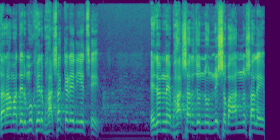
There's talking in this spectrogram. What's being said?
তারা আমাদের মুখের ভাষা কেড়ে নিয়েছে। এজন্যে ভাষার জন্য উনিশশো সালে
